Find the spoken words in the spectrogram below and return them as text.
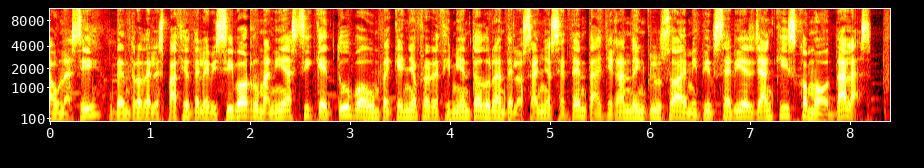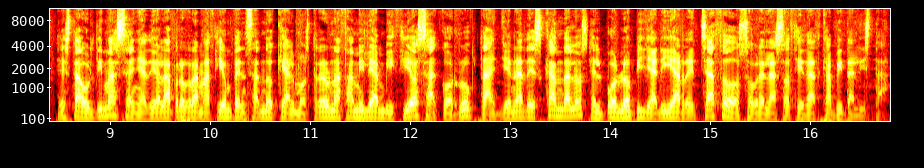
Aún así, dentro del espacio televisivo, Rumanía sí que tuvo un pequeño florecimiento durante los años 70, llegando incluso a emitir series yankees como Dallas. Esta última se añadió a la programación pensando que al mostrar una familia ambiciosa, corrupta, llena de escándalos, el pueblo pillaría rechazo sobre la sociedad capitalista.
